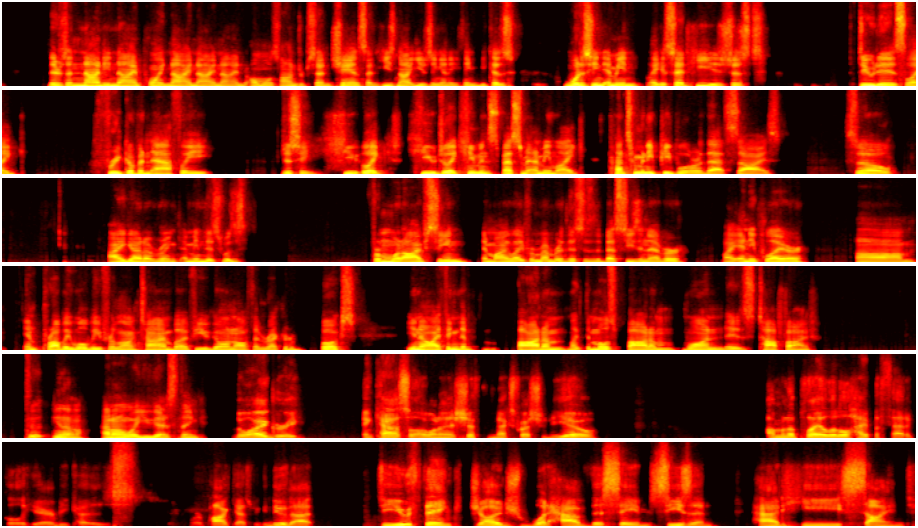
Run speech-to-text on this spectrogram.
there's a 99.999 almost 100% chance that he's not using anything because what is he i mean like i said he is just dude is like freak of an athlete just a huge like huge like human specimen. I mean like not too many people are that size. So i got a rank i mean this was from what i've seen in my life remember this is the best season ever by any player. Um and probably will be for a long time. But if you're going off the record books, you know, I think the bottom, like the most bottom one is top five. So, you know, I don't know what you guys think. No, I agree. And Castle, I want to shift the next question to you. I'm going to play a little hypothetical here because we're a podcast, we can do that. Do you think Judge would have this same season had he signed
